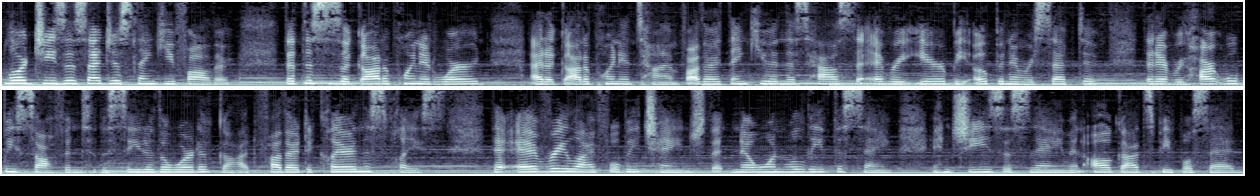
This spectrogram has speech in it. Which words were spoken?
Lord Jesus, I just thank you, Father, that this is a God appointed word at a God appointed time. Father, I thank you in this house that every ear be open and receptive, that every heart will be softened to the seed of the word of God. Father, I declare in this place that every life will be changed, that no one will leave the same. In Jesus' name, and all God's people said,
